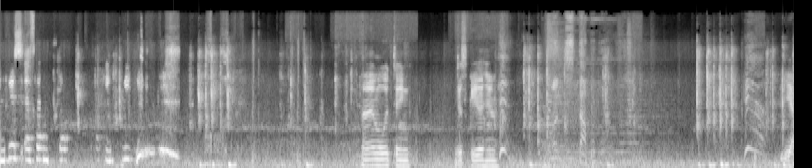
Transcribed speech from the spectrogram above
Dude, can this FM stop fucking please? I'm ulting. Just kill him. Unstoppable. Yeah.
